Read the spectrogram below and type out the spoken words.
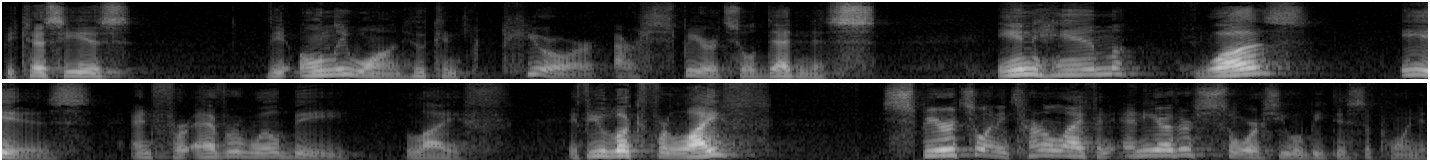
because he is the only one who can cure our spiritual deadness. In him was, is, and forever will be life. If you look for life, spiritual and eternal life in any other source, you will be disappointed.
